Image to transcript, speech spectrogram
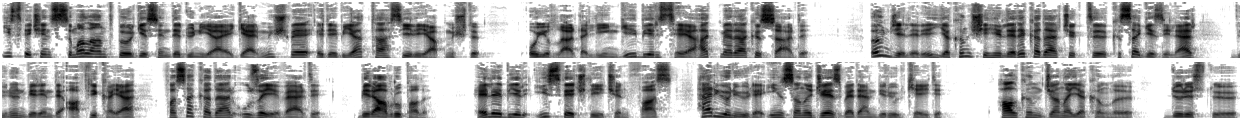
İsveç'in Smaland bölgesinde dünyaya gelmiş ve edebiyat tahsili yapmıştı. O yıllarda Ling'i bir seyahat merakı sardı. Önceleri yakın şehirlere kadar çıktığı kısa geziler, günün birinde Afrika'ya, Fas'a kadar uzayıverdi. Bir Avrupalı, hele bir İsveçli için Fas, her yönüyle insanı cezbeden bir ülkeydi. Halkın cana yakınlığı, dürüstlüğü,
